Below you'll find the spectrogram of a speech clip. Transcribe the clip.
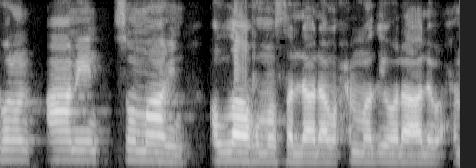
করুন আমিন সোম্মা আমিন। আল্লাহ সাল্লাহ মুহাম্মদ ওয়ালা আলি মুহাম্মদ।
